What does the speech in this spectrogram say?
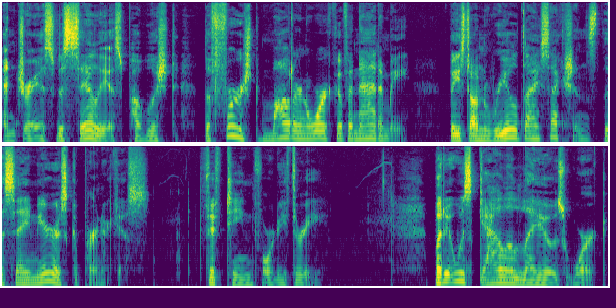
Andreas Vesalius published the first modern work of anatomy based on real dissections the same year as Copernicus, 1543. But it was Galileo's work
